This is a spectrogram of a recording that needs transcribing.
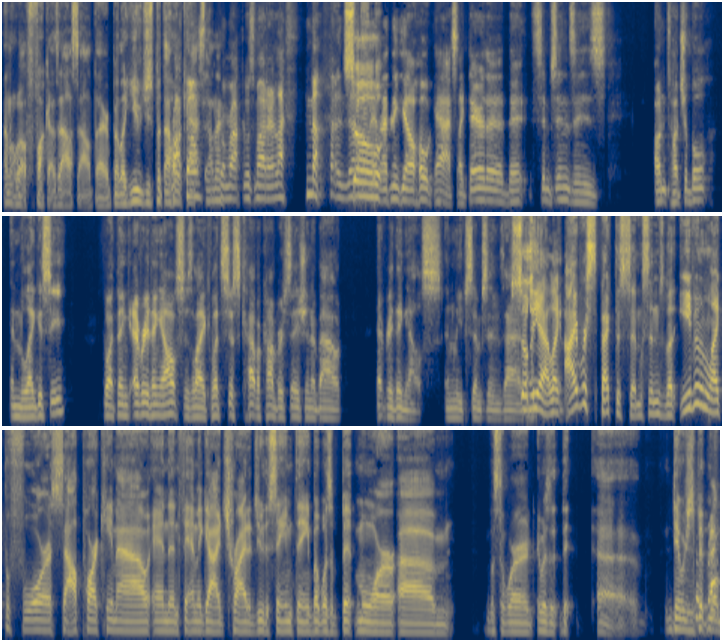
I don't know who else fuck has else out there, but like you just put that Rocko, whole cast down there from Rocko's Modern Life. no, no, so man, I think the whole cast, like they're the the Simpsons is untouchable in legacy. So I think everything else is like, let's just have a conversation about everything else and leave Simpsons as so yeah, like I respect the Simpsons, but even like before South Park came out and then Family Guy tried to do the same thing, but was a bit more um what's the word? It was a uh they were just a bit more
